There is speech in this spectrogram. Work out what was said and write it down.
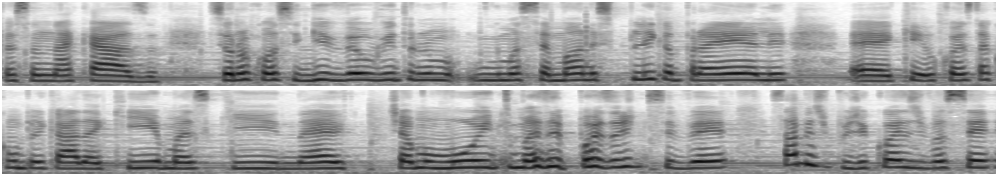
pensando na casa. Se eu não conseguir ver o Vitor em uma semana, explica para ele é, que a coisa tá complicada aqui, mas que, né, te amo muito, mas depois a gente se vê. Sabe esse tipo de coisa de você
